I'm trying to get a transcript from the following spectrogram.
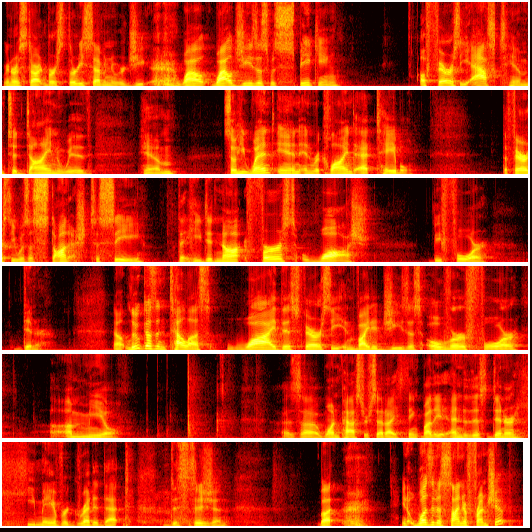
We're going to start in verse 37. Where G, while, while Jesus was speaking, a Pharisee asked him to dine with him. So he went in and reclined at table. The Pharisee was astonished to see that he did not first wash before dinner. Now, Luke doesn't tell us why this Pharisee invited Jesus over for a meal. As uh, one pastor said, I think by the end of this dinner, he may have regretted that decision. But, you know, was it a sign of friendship?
